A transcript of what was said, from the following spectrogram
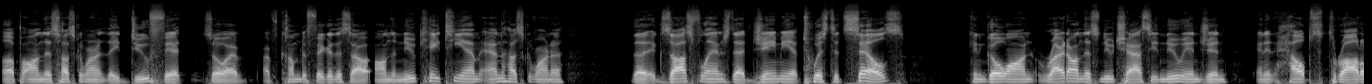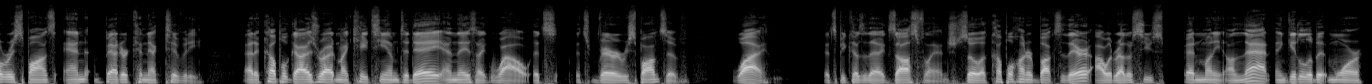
up on this Husqvarna. They do fit. So I've I've come to figure this out on the new KTM and the Husqvarna. The exhaust flange that Jamie at Twisted sells can go on right on this new chassis, new engine, and it helps throttle response and better connectivity. I had a couple guys ride my KTM today, and they's like, "Wow, it's it's very responsive." Why? It's because of that exhaust flange. So a couple hundred bucks there. I would rather see you spend money on that and get a little bit more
